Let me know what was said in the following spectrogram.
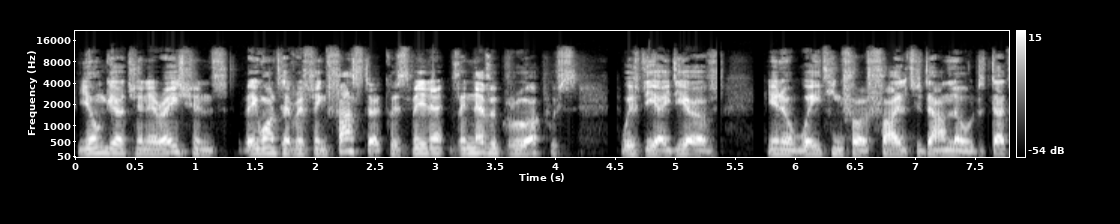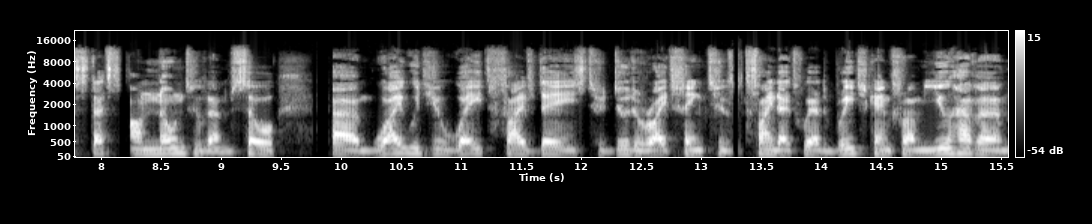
younger generations, they want everything faster because they, they never grew up with, with the idea of, you know, waiting for a file to download. That's, that's unknown to them. So um, why would you wait five days to do the right thing to find out where the breach came from? You have a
